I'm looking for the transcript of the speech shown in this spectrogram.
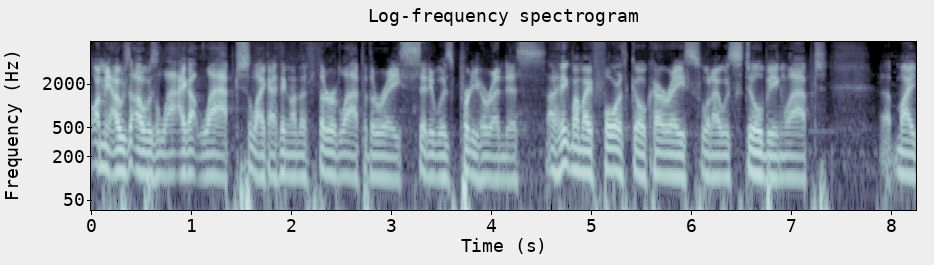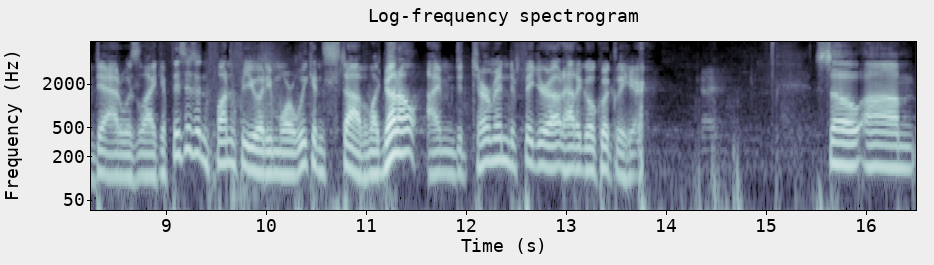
I mean, I was I was la- I got lapped like I think on the third lap of the race, and it was pretty horrendous. I think by my fourth go kart race, when I was still being lapped, uh, my dad was like, "If this isn't fun for you anymore, we can stop." I'm like, "No, no, I'm determined to figure out how to go quickly here." Okay. So, um,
